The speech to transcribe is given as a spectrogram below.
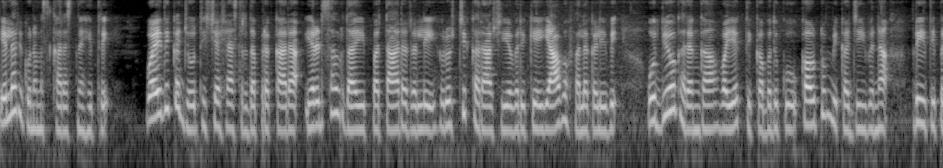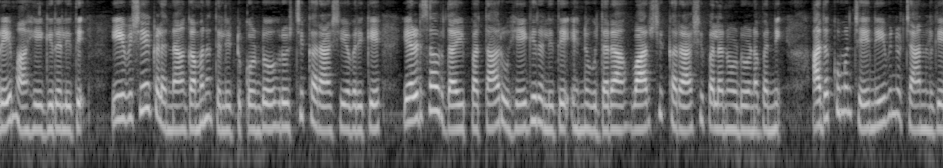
ಎಲ್ಲರಿಗೂ ನಮಸ್ಕಾರ ಸ್ನೇಹಿತರೆ. ವೈದಿಕ ಜ್ಯೋತಿಷ್ಯ ಶಾಸ್ತ್ರದ ಪ್ರಕಾರ ಎರಡು ಸಾವಿರದ ಇಪ್ಪತ್ತಾರರಲ್ಲಿ ವೃಶ್ಚಿಕ ರಾಶಿಯವರಿಗೆ ಯಾವ ಫಲಗಳಿವೆ? ಉದ್ಯೋಗ ರಂಗ, ವೈಯಕ್ತಿಕ ಬದುಕು, ಕೌಟುಂಬಿಕ ಜೀವನ, ಪ್ರೀತಿ, ಪ್ರೇಮ ಹೇಗಿರಲಿದೆ? ಈ ವಿಷಯಗಳನ್ನು ಗಮನದಲ್ಲಿಟ್ಟುಕೊಂಡು ವೃಶ್ಚಿಕ ರಾಶಿಯವರಿಗೆ ಎರಡು ಸಾವಿರದ ಇಪ್ಪತ್ತಾರು ಹೇಗಿರಲಿದೆ ಎನ್ನುವುದರ ವಾರ್ಷಿಕ ರಾಶಿಫಲ ನೋಡೋಣ ಬನ್ನಿ. ಅದಕ್ಕೂ ಮುಂಚೆ ನೀವಿನ್ನು ಚಾನಲ್ಗೆ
